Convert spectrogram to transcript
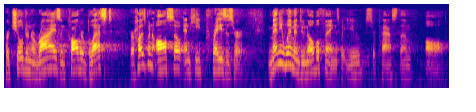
Her children arise and call her blessed, her husband also, and he praises her. Many women do noble things, but you surpass them all.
